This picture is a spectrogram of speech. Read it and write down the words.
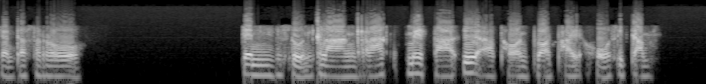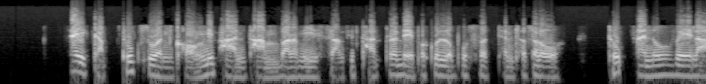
จันทสโร เป็นศูนย์กลางรัก เมตตาเอื้ออาทรปลอดภัยโหสิกรรม ให้กับทุกส่วนของนิพพานธรรมบารมีสามสิทธัตพระเดชพระคุณหลวงปู่สดจันทสโร ทุกอนุเวลา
